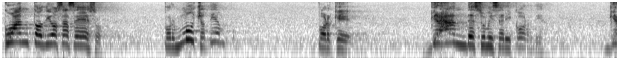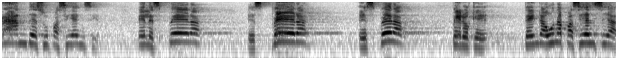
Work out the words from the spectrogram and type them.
¿Cuánto Dios hace eso? Por mucho tiempo. Porque grande es su misericordia, grande es su paciencia. Él espera, espera, espera, pero que tenga una paciencia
